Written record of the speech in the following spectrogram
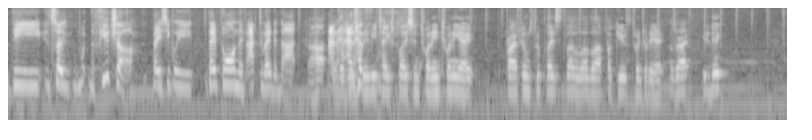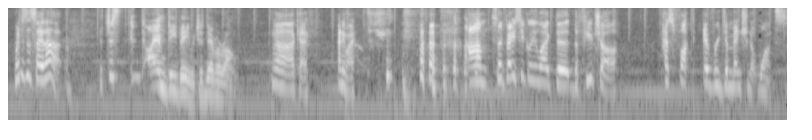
The so w- the future basically they've gone, they've activated that Uh-huh. and, And, and this have movie takes place in 2028. Prior films took place. Blah blah blah. blah. Fuck you. It's 2028. I was right. You dick. Where does it say that? It's just IMDb, which is never wrong. Oh, okay. Anyway. um, so basically, like, the, the future has fucked every dimension at once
